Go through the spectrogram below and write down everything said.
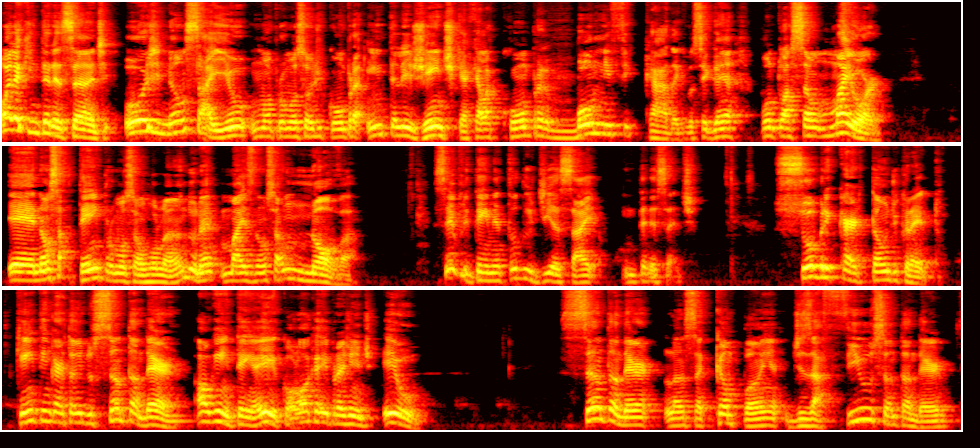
Olha que interessante, hoje não saiu uma promoção de compra inteligente, que é aquela compra bonificada, que você ganha pontuação maior. É, não tem promoção rolando, né? Mas não saiu nova. Sempre tem, né? Todo dia sai interessante. Sobre cartão de crédito. Quem tem cartão aí do Santander? Alguém tem aí? Coloca aí pra gente. Eu. Santander lança campanha Desafio Santander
